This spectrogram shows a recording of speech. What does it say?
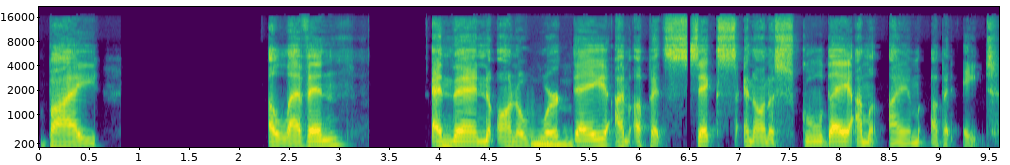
by eleven, and then on a work Mm. day I'm up at six, and on a school day I'm I am up at eight.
